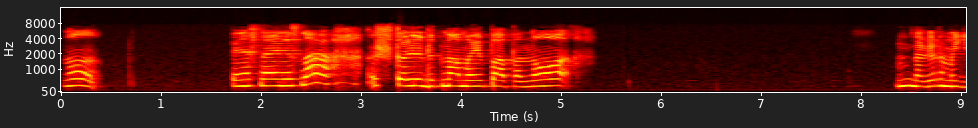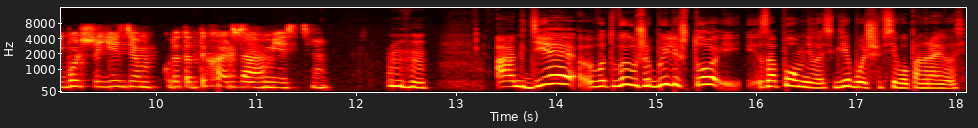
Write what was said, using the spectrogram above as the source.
Ну, конечно, я не знаю, что любят мама и папа, но Наверное, мы больше ездим куда-то отдыхать все Да. вместе. Мгм. А где вот вы уже были, что запомнилось, где больше всего понравилось?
